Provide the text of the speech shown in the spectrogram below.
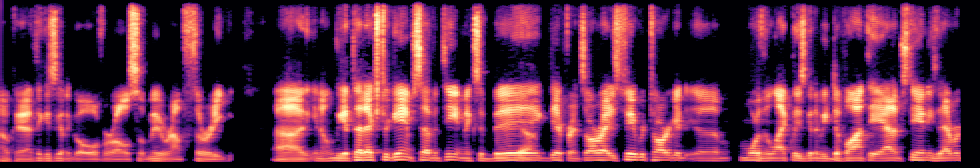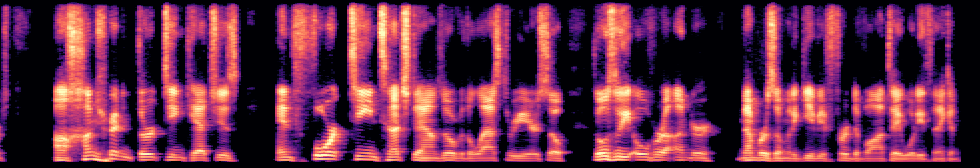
Okay. I think he's going to go over also, maybe around 30. Uh, you know, get that extra game, 17 makes a big difference. All right. His favorite target, uh, more than likely, is going to be Davante Adams. Standings average 113 catches and 14 touchdowns over the last three years. So those are the over under numbers I'm going to give you for Davante. What are you thinking?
